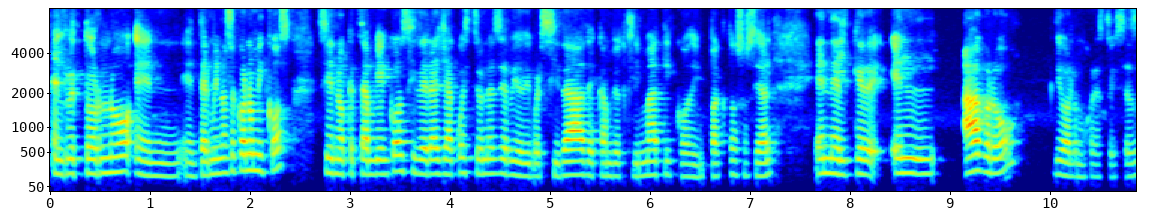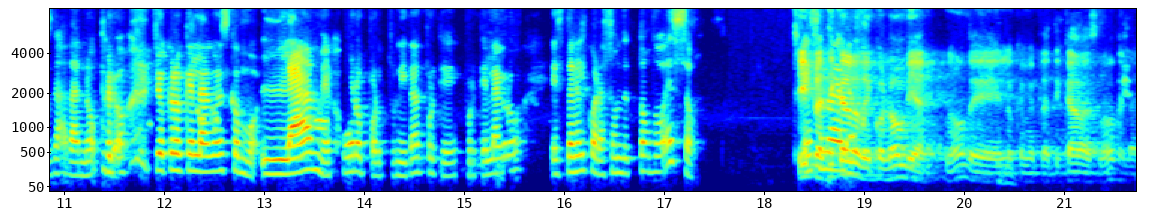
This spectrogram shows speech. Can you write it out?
el retorno en, en, términos económicos, sino que también considera ya cuestiones de biodiversidad, de cambio climático, de impacto social, en el que el agro, digo, a lo mejor estoy sesgada, ¿no? Pero yo creo que el agro es como la mejor oportunidad porque, porque el agro está en el corazón de todo eso. Sí, platica lo de Colombia, ¿no? De lo que me platicabas, ¿no? De la,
